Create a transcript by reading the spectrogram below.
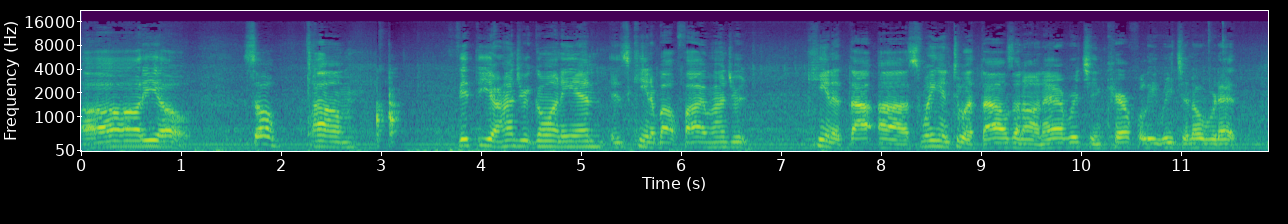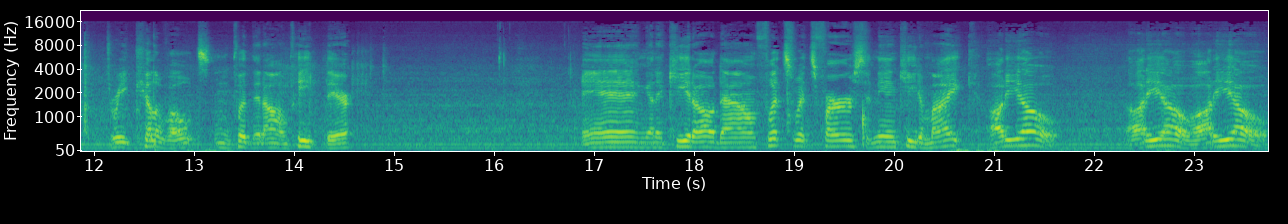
audio. So um 50 or 100 going in. It's keying about 500. Keying a uh, swinging to a thousand on average and carefully reaching over that three kilovolts and putting it on peak there. And gonna key it all down. Foot switch first and then key to mic. Audio. Audio, audio,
